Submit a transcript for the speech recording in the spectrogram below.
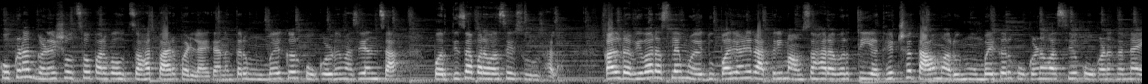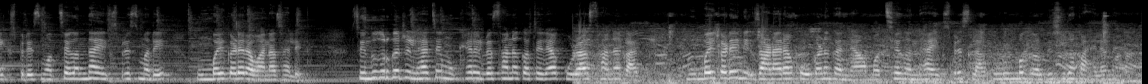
कोकणात गणेशोत्सव पर्व उत्साहात पार पडलाय. त्यानंतर मुंबईकर कोकणवासियांचा परतीचा प्रवासही सुरू झाला. काल रविवार असल्यामुळे दुपारी आणि रात्री मांसाहारावरती यथेच्छ ताव मारून मुंबईकर कोकणवासीय कोकणकन्या एक्सप्रेस मत्स्यगंधा एक्सप्रेसमध्ये मुंबईकडे रवाना झालेत. सिंधुदुर्ग जिल्ह्याचे मुख्य रेल्वे स्थानक असलेल्या कुडाळ स्थानकात मुंबईकडे जाणाऱ्या कोकणकन्या मत्स्यगंधा एक्सप्रेसला तुडुंब गर्दी सुद्धा पाहायला मिळाली.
